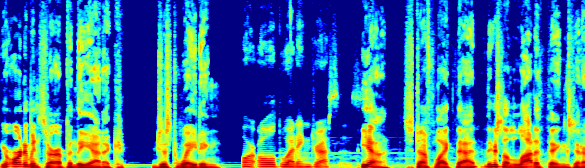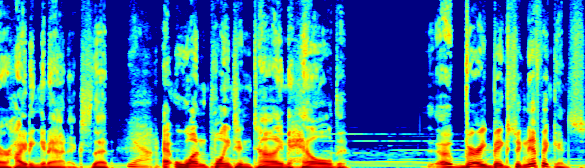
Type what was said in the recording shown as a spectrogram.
your ornaments are up in the attic, just waiting. Or old wedding dresses. Yeah, stuff like that. There's a lot of things that are hiding in attics that Yeah. at one point in time held a very big significance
